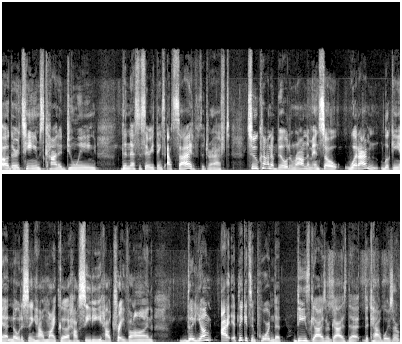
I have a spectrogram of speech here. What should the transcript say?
other teams kind of doing the necessary things outside of the draft to kind of build around them. And so, what I'm looking at, noticing how Micah, how CeeDee, how Trayvon, the young, I, I think it's important that these guys are guys that the Cowboys are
